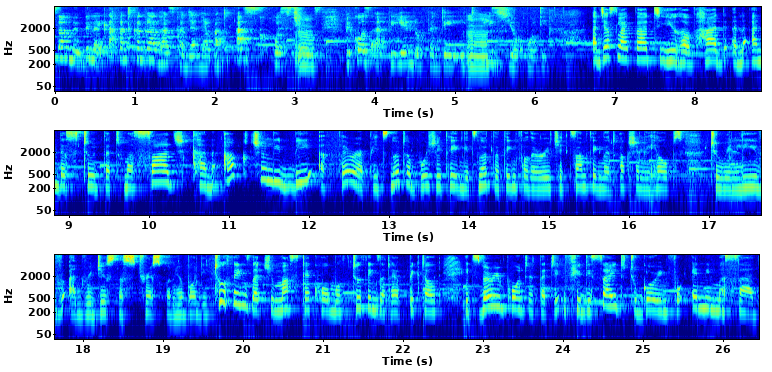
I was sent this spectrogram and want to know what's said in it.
Some may be like, ah, that girl has kajanya, but ask questions because at the end of the day, it is your body. And just like that, you have had and understood that massage can actually be a therapy. It's not a bougie thing, it's not the thing for the rich, it's something that actually helps to relieve and reduce the stress on your body. Two things that you must take home, or two things that I have picked out. It's very important that if you decide to go in for any massage,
